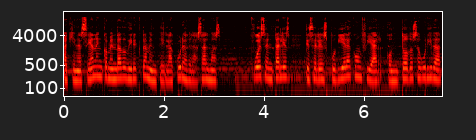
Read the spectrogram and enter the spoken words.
a quienes se han encomendado directamente la cura de las almas, fuesen tales que se les pudiera confiar con toda seguridad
